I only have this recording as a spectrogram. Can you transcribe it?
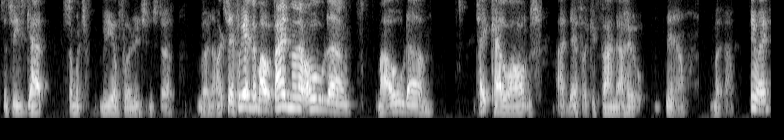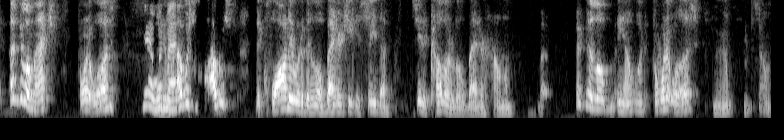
since he's got so much video footage and stuff. But like I said, if we had them, if I had my old um, my old um, tape catalogs, I definitely could find out who, you know. But uh, anyway, that's a good little match for what it was. Yeah, one match. I wish I wish the quality would have been a little better. So you could see the see the color a little better on them. But a good little, you know, for what it was. You know, so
